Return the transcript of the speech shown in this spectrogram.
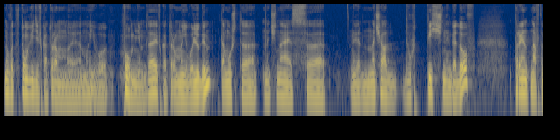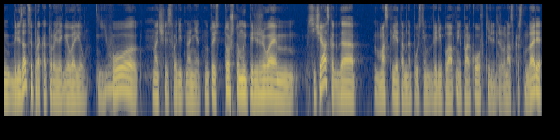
Ну, вот в том виде, в котором мы, мы его помним, да, и в котором мы его любим. Потому что, начиная с, наверное, начала 2000-х годов, тренд на автомобилизацию, про который я говорил, его начали сводить на нет. Ну, то есть то, что мы переживаем сейчас, когда в Москве, там, допустим, ввели платные парковки, или даже у нас в Краснодаре,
